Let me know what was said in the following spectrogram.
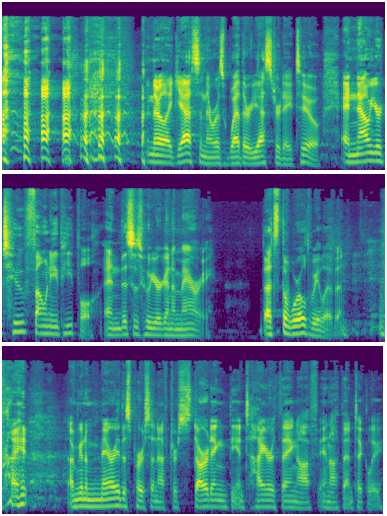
and they're like, Yes, and there was weather yesterday too. And now you're two phony people, and this is who you're gonna marry. That's the world we live in, right? I'm going to marry this person after starting the entire thing off inauthentically.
